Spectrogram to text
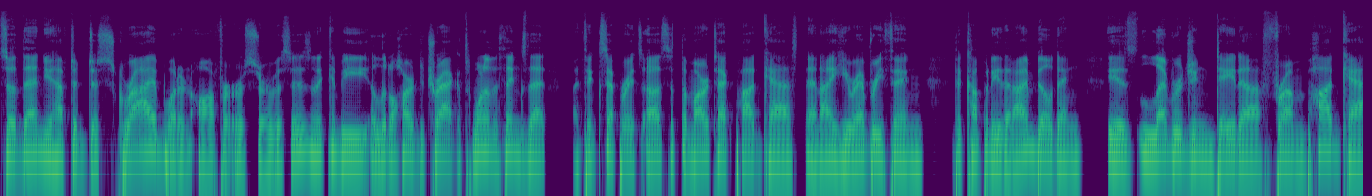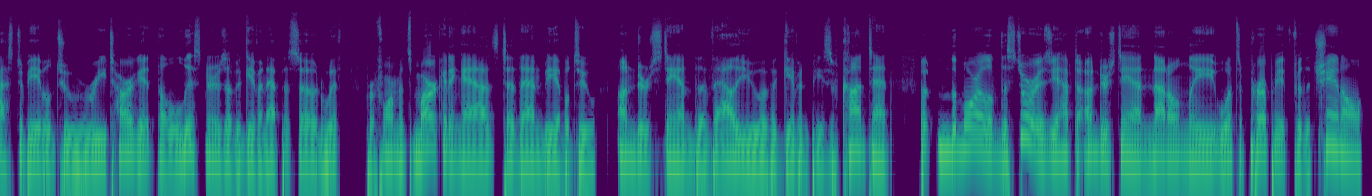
So then you have to describe what an offer or service is, and it can be a little hard to track. It's one of the things that I think separates us at the Martech podcast, and I hear everything the company that I'm building is leveraging data from podcasts to be able to retarget the listeners of a given episode with performance marketing ads to then be able to understand the value of a given piece of content. But the moral of the story is you have to understand not only what's appropriate for the channel,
